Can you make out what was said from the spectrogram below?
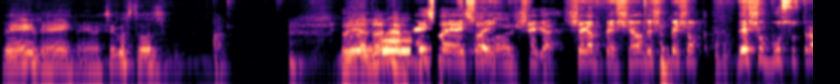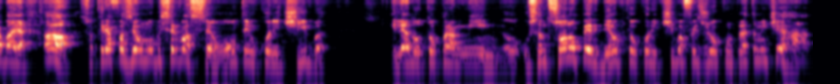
Vem, vem, vem. Vai ser gostoso. Eu ia adorar. É isso aí, é isso aí. Lógico. Chega, chega do peixão, deixa o peixão, deixa o busto trabalhar. Ó, só queria fazer uma observação. Ontem o Coritiba, ele adotou para mim. O Santos só não perdeu porque o Coritiba fez o jogo completamente errado.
